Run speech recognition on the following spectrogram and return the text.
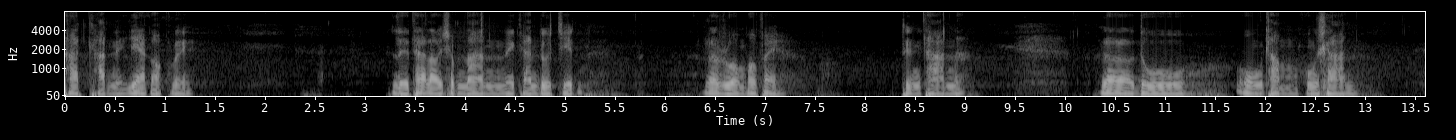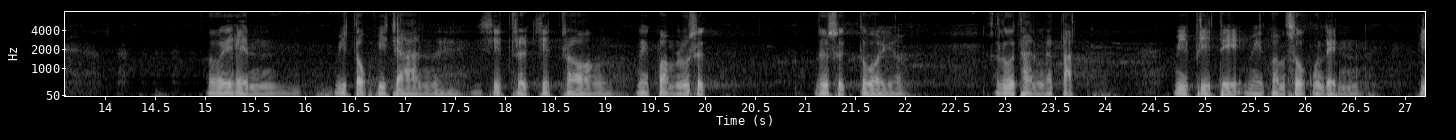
ธาตุขันเนี่ยแยกออกเลย หรือถ้าเราชำนาญในการดูจิต เรารวมเข้าไปถึงฐานนะ แล้วเราดูองค์ธรรมของฌานเราก็เห็นวิตกวิจารจิตตรึกจิตตรองในความรู้สึกรู้สึกตัวอยู่ รู้ทันก็ตัด มีปีติมีความสุขมันเด่น ปิ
